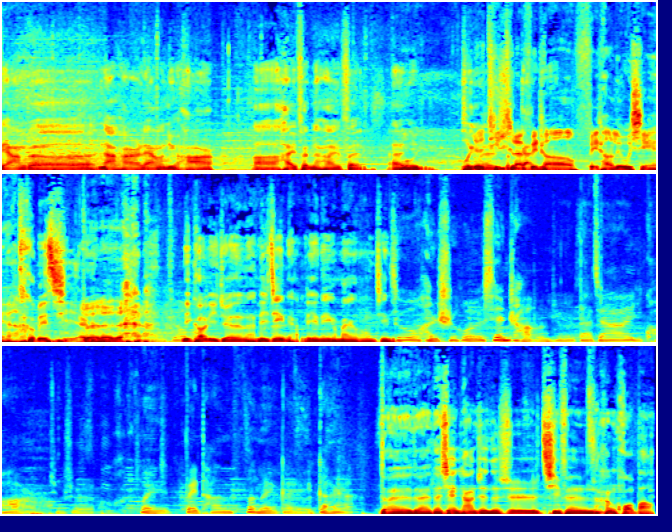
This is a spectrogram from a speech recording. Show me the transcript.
两个男孩两个女孩啊，嗨粉的嗨粉，呃，你我觉得听起来非常非常流行，特别起。对对对，尼 克你觉得呢？离近点，离那个麦克风近点，就很适合现场，就是大家一块儿，就是会被他氛围给感染。对对对，他现场真的是气氛很火爆，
